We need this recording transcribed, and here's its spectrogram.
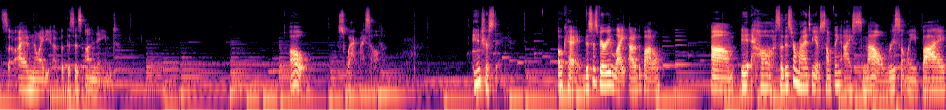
so I have no idea, but this is unnamed. Oh, just whack myself. Interesting. Okay, this is very light out of the bottle. Um, it, oh, so this reminds me of something I smelled recently by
